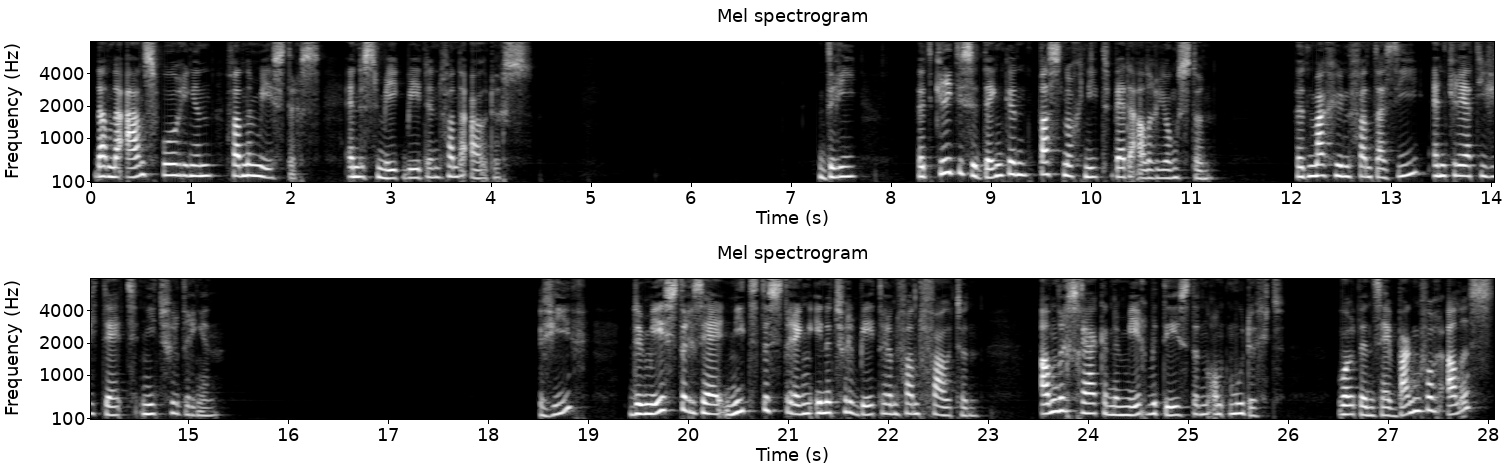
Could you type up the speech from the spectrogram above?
dan de aansporingen van de meesters en de smeekbeden van de ouders. 3. Het kritische denken past nog niet bij de allerjongsten. Het mag hun fantasie en creativiteit niet verdringen. 4. De meester zij niet te streng in het verbeteren van fouten, anders raken de meer bedeesden ontmoedigd, worden zij bang voor alles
